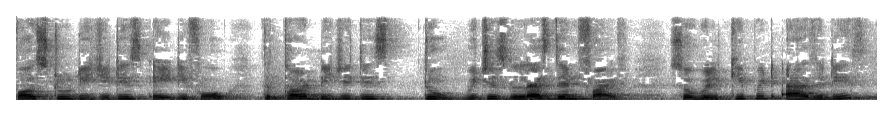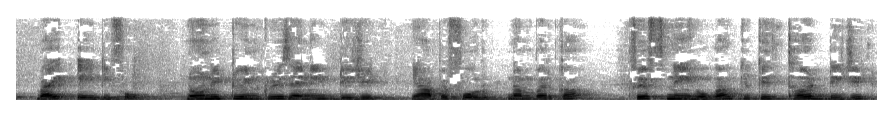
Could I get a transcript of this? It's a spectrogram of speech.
first two digit is 84 the third digit is 2 which is less than 5. So we'll keep it as it is by 84. No need to increase any digit. यहाँ पे फोर्थ नंबर का फिफ्थ नहीं होगा क्योंकि थर्ड डिजिट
